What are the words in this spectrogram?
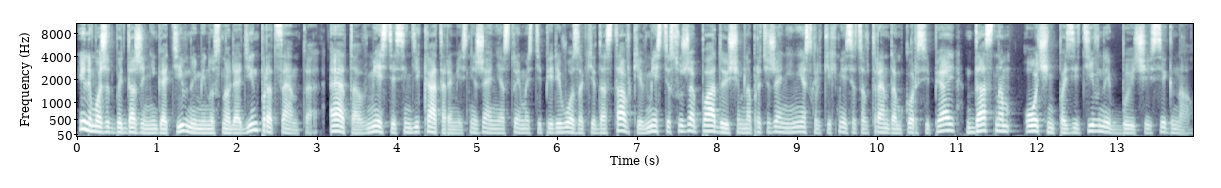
или может быть даже негативный минус 0,1%, это вместе с индикаторами снижения стоимости перевозок и доставки, вместе с уже падающим на протяжении нескольких месяцев трендом Core CPI даст нам очень позитивный бычий сигнал,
